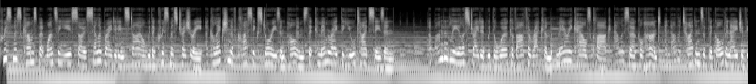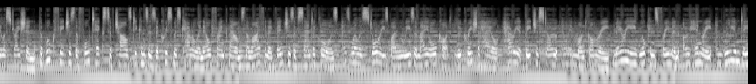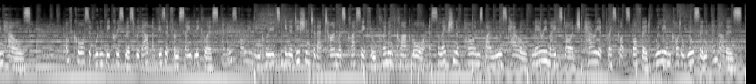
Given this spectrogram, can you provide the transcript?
Christmas comes but once a year so celebrated in style with a Christmas treasury, a collection of classic stories and poems that commemorate the Yuletide season. Abundantly illustrated with the work of Arthur Rackham, Mary Cowles Clark, Alice Ercle Hunt, and other titans of the golden age of illustration, the book features the full texts of Charles Dickens's A Christmas Carol and L. Frank Baum's The Life and Adventures of Santa Claus, as well as stories by Louisa May Alcott, Lucretia Hale, Harriet Beecher Stowe, L. M. Montgomery, Mary E. Wilkins Freeman, O. Henry, and William Dean Howells. Of course it wouldn't be Christmas without a visit from St. Nicholas, and this volume includes, in addition to that timeless classic from Clement Clarke Moore, a selection of poems by Lewis Carroll, Mary Mapes Dodge, Harriet Prescott Spofford, William Cotter Wilson, and others.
